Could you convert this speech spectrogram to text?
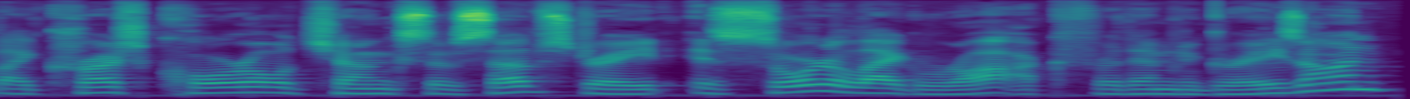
like crushed coral chunks of substrate is sort of like rock for them to graze on.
